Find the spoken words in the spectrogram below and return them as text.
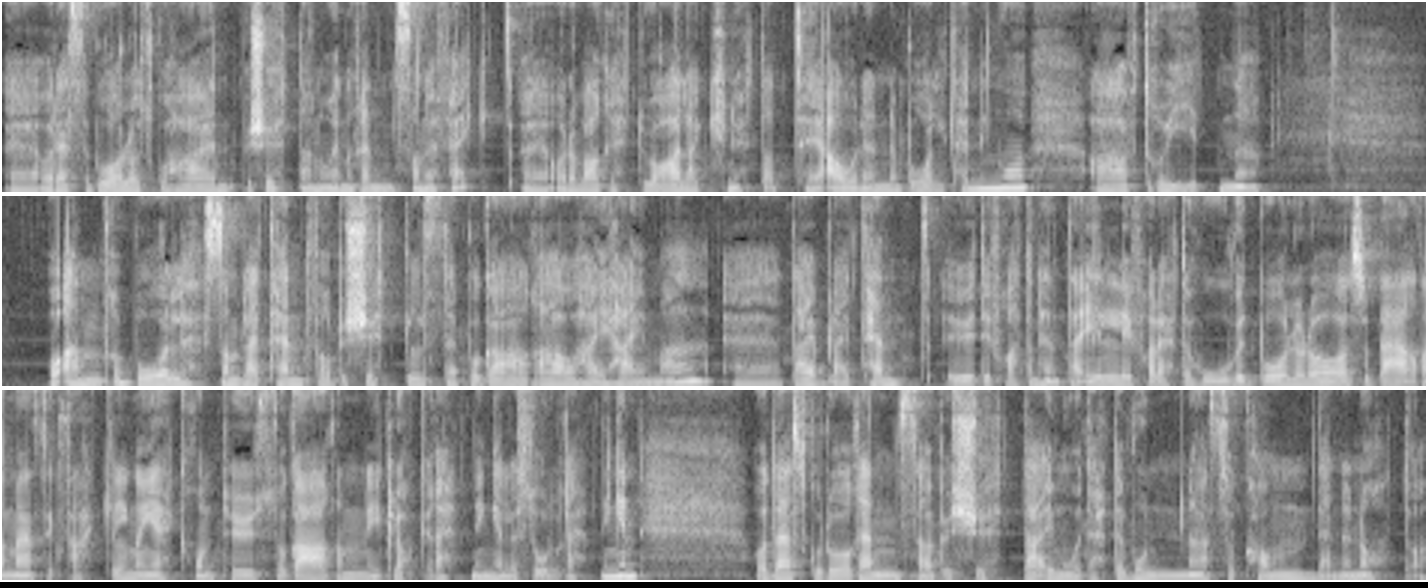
Eh, og disse bålene skulle ha en beskyttende og en rensende effekt. Eh, og det var ritualer knytta til også denne båltenninga av druidene. Og andre bål som ble tent for beskyttelse på gårder og hei hjemme, eh, de ble tent ut ifra at en henta ild fra dette hovedbålet, og så bærte den med seg fakkelen og gikk rundt hus og gården i klokkeretning eller solretningen. Og det skulle da rense og beskytte imot dette vonde som kom denne natta.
